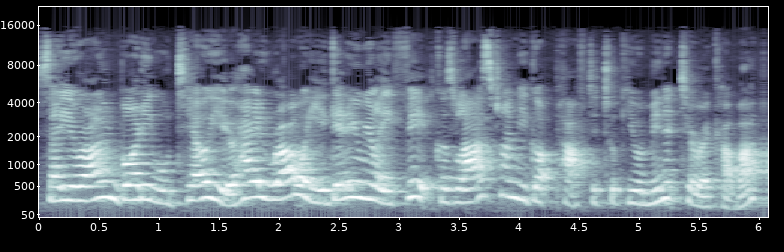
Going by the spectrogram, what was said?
So your own body will tell you, hey, Rowie, you're getting really fit because last time you got puffed, it took you a minute to recover.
